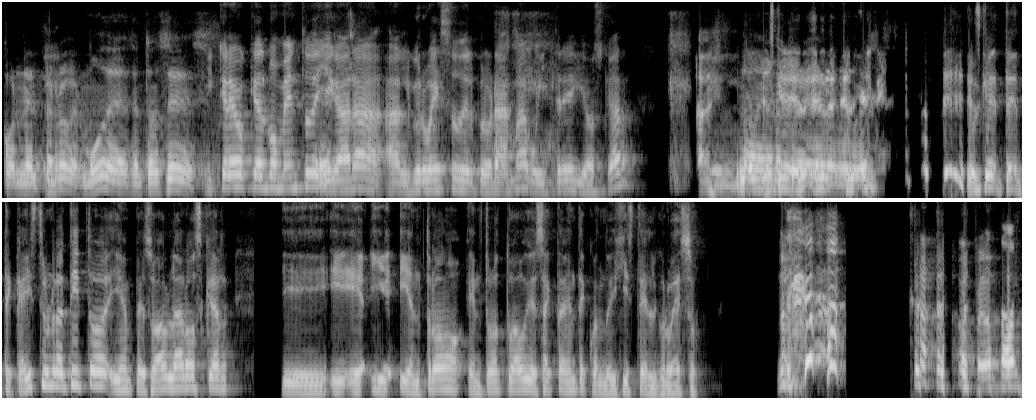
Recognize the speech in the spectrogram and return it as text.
Con el perro Bermúdez, entonces. Y creo que es momento de Eh. llegar a- al grueso del programa, Buitre y Oscar. No, Es no que, creo, el- el- güey. el- es que te, te caíste un ratito y empezó a hablar Oscar y, y- y- y entró, entró tu audio exactamente cuando dijiste el grueso. Perdón.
